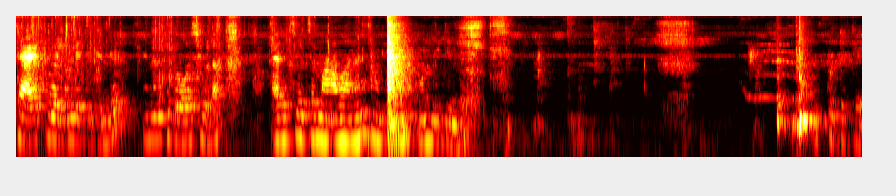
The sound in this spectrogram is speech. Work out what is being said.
ചായക്ക് വെള്ളം വെച്ചിട്ടുണ്ട്. നമുക്ക് ദോശ ഇടാം. അരച്ച് വെച്ച മാവാണ് നമുക്ക് മുന്നിട്ടുണ്ട് കുട്ടിക്ക്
